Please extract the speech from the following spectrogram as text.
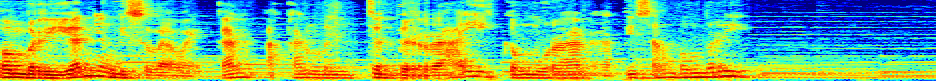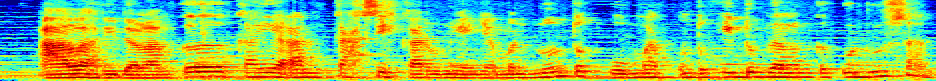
Pemberian yang diselewengkan akan mencederai kemurahan hati sang pemberi. Allah di dalam kekayaan kasih karunia-Nya menuntut umat untuk hidup dalam kekudusan.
